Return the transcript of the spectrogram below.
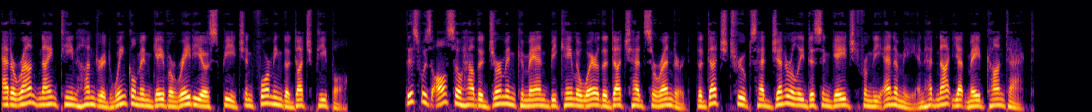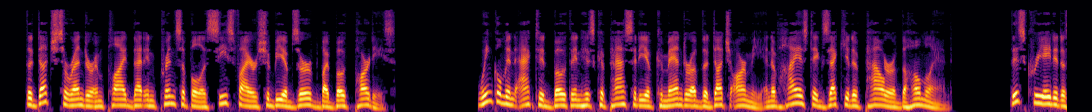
At around 1900 Winkelman gave a radio speech informing the Dutch people. This was also how the German command became aware the Dutch had surrendered. The Dutch troops had generally disengaged from the enemy and had not yet made contact. The Dutch surrender implied that in principle a ceasefire should be observed by both parties. Winkelman acted both in his capacity of commander of the Dutch army and of highest executive power of the homeland. This created a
